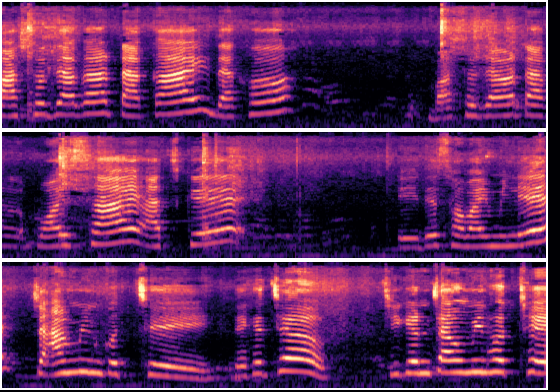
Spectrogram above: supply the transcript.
বাসো জায়গা টাকায়, দেখো বাসো যাওয়া টাকা, পয়সায় আজকে যে সবাই মিলে চাউমিন করছে। দেখেছ? চিকেন চাউমিন হচ্ছে।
